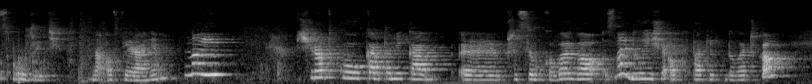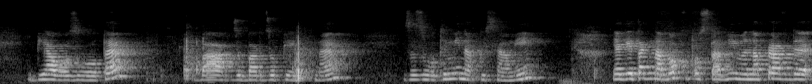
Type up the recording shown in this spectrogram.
zużyć na otwieranie. No i w środku kartonika e, przesyłkowego znajduje się od takie pudełeczko biało-złote. Bardzo, bardzo piękne. Ze złotymi napisami. Jak je tak na boku postawimy, naprawdę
